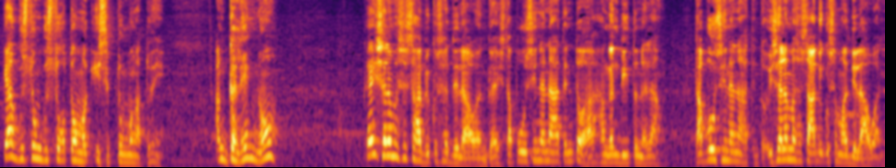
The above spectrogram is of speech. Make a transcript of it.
Kaya gustong gusto ko itong mag-isip ng mga to eh. Ang galing, no? Kaya isa lang masasabi ko sa Dilawan, guys. Tapusin na natin to, ha? Hanggang dito na lang. Tapusin na natin to. Isa lang masasabi ko sa mga Dilawan.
